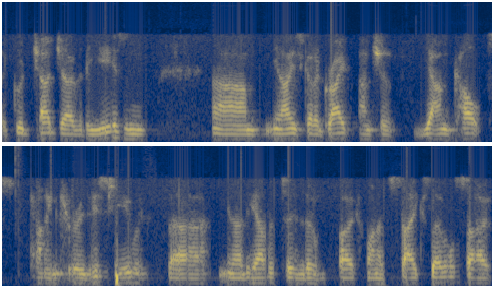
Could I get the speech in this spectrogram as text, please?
a, good judge over the years, and um, you know, he's got a great bunch of young colts coming through this year with uh, you know the other two that have both won at stakes level. So,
